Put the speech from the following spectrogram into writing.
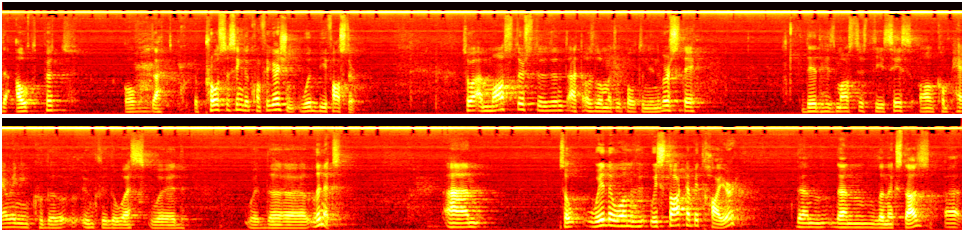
the output of that the processing, the configuration would be faster. So a master student at Oslo Metropolitan University did his master's thesis on comparing Include OS with, with uh, Linux. And so we're the one who, we start a bit higher than, than Linux does. Uh,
